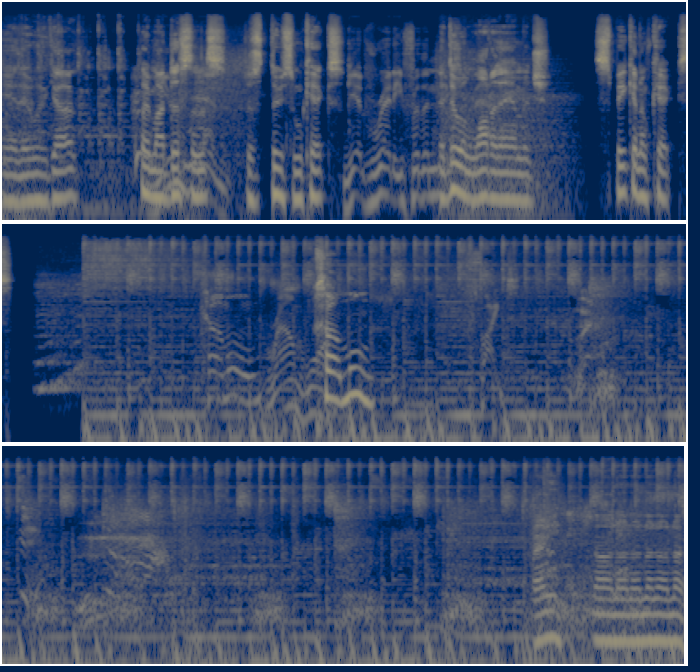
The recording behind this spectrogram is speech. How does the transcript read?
Yeah, there we go. Play my distance. Just do some kicks. Get ready for the They do a lot of damage. Speaking of kicks, Round one. come on. Fight. Hey, no, no, no, no, no, no.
